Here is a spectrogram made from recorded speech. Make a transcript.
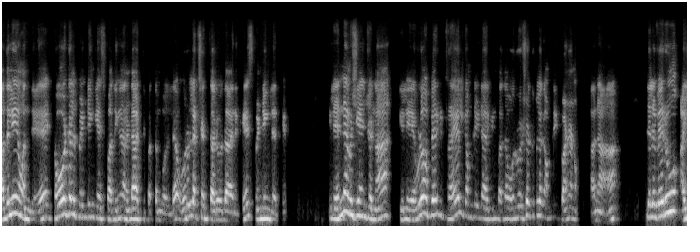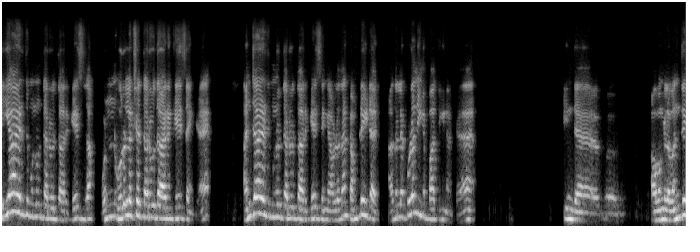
அதுலயும் வந்து டோட்டல் பெண்டிங் கேஸ் பாத்தீங்கன்னா ரெண்டாயிரத்தி பத்தொன்பதுல ஒரு லட்சத்து அறுபதாயிரம் கேஸ் பெண்டிங்ல இருக்கு. இதுல என்ன விஷயம் சொன்னா இதுல எவ்வளவு பேருக்கு ட்ரையல் கம்ப்ளீட் ஆயிருக்குன்னு பார்த்தா ஒரு வருஷத்துக்குள்ள கம்ப்ளீட் பண்ணணும். ஆனா இதுல வெறும் ஐயாயிரத்தி முன்னூத்தி அறுபத்தாறு கேஸ் தான். ஒன் ஒரு லட்சத்து அறுபதாயிரம் கேஸ் எங்க? அஞ்சாயிரத்தி முன்னூத்தி அறுபத்தாறு கேஸ் எங்க? அவ்வளவுதான் கம்ப்ளீட் ஆயிருக்கு. அதுல கூட நீங்க பாத்தீங்கன்னாக்க இந்த அவங்கள வந்து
